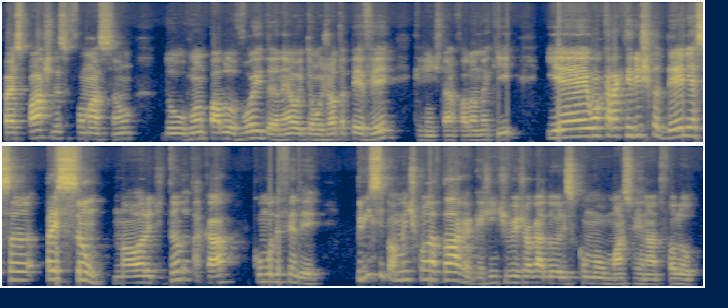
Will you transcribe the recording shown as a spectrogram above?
Faz parte dessa formação do Juan Pablo Voida, né? Ou então o JPV, que a gente estava falando aqui. E é uma característica dele essa pressão na hora de tanto atacar como defender principalmente quando ataca, que a gente vê jogadores como o Márcio Renato falou,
